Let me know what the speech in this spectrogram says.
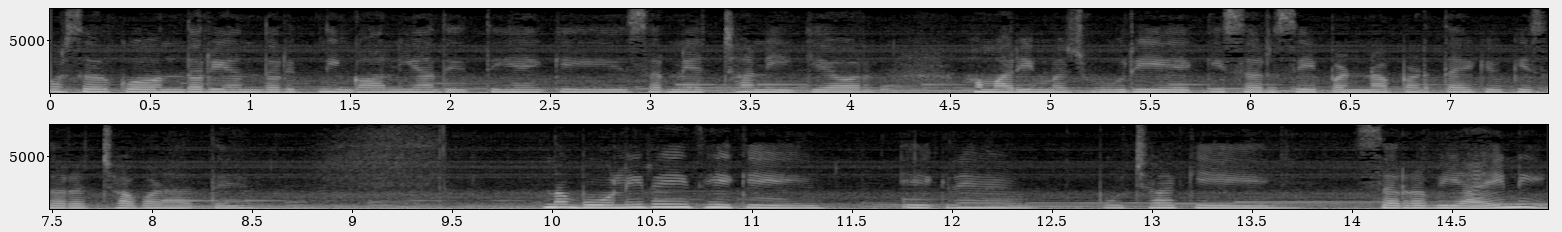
और सर को अंदर ही अंदर इतनी गालियाँ देती हैं कि सर ने अच्छा नहीं किया और हमारी मजबूरी है कि सर से पढ़ना पड़ता है क्योंकि सर अच्छा पढ़ाते हैं। मैं बोल ही रही थी कि एक ने पूछा कि, सर, अभी आए नहीं?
